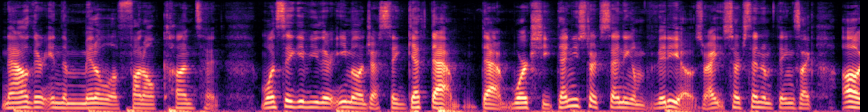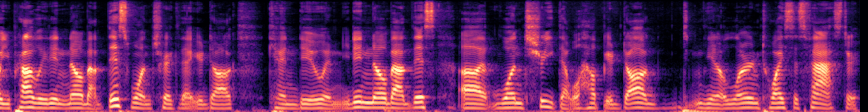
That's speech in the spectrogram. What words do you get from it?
Now they're in the middle of funnel content. Once they give you their email address, they get that that worksheet. Then you start sending them videos, right? You start sending them things like, "Oh, you probably didn't know about this one trick that your dog can do, and you didn't know about this uh, one treat that will help your dog, you know, learn twice as fast, or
